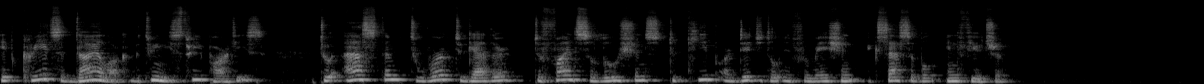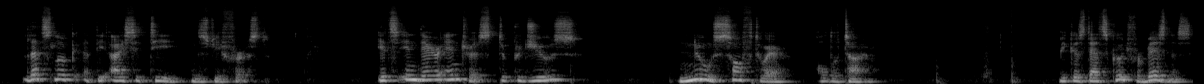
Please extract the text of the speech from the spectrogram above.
it creates a dialogue between these three parties to ask them to work together to find solutions to keep our digital information accessible in the future. Let's look at the ICT industry first. It's in their interest to produce new software all the time because that's good for business,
